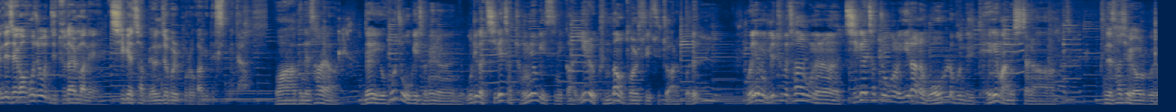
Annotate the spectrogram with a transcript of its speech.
근데 제가 호주 온 지 두 달 만에 지게차 면접을 보러 가게 됐습니다. 와, 근데 사라야, 내 이 호주 오기 전에는 우리가 지게차 경력이 있으니까 일을 금방 구할 수 있을 줄 알았거든? 음 왜냐면 유튜브 찾아보면은 지게차 쪽으로 일하는 워홀러 분들이 되게 많으시잖아. 맞아 근데 사실 여러분,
